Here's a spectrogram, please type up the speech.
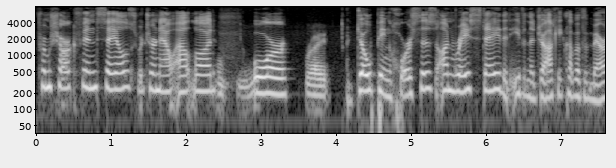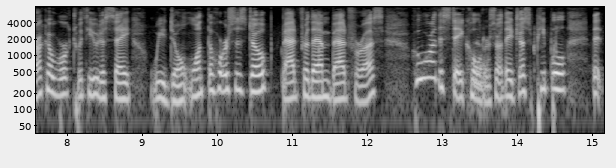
from shark fin sales, which are now outlawed? Mm-hmm. Or right doping horses on race day that even the Jockey Club of America worked with you to say we don't want the horses doped, bad for them, bad for us. Who are the stakeholders? Are they just people that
